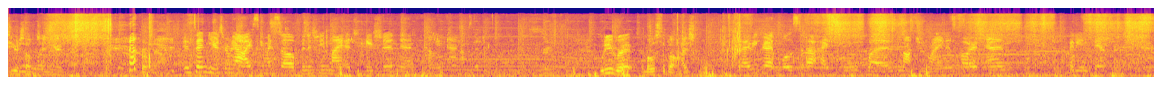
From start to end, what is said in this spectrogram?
See yourself 10 years from now? In 10 years from now, I see myself finishing my education and becoming an obstetric. What do you regret most about high school? What I regret most about high school was not trying as hard and quitting dance.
